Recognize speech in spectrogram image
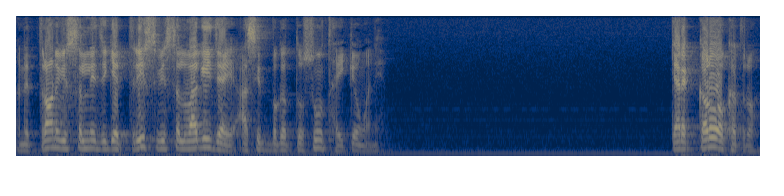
અને ત્રણ વિસલની જગ્યાએ ત્રીસ વિસલ વાગી જાય આસિત ભગત તો શું થાય કેવું મને? ક્યારેક કરો અખતરો.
